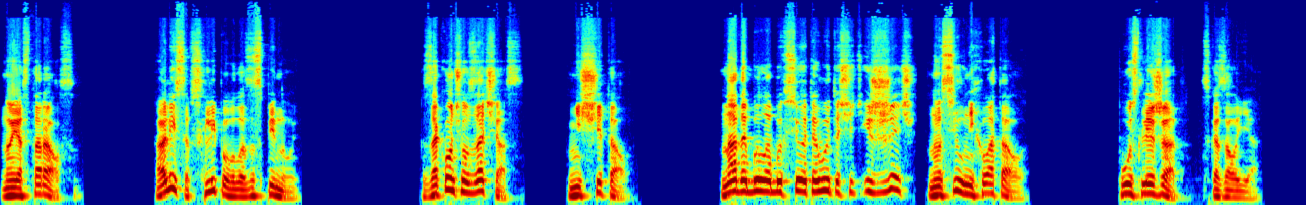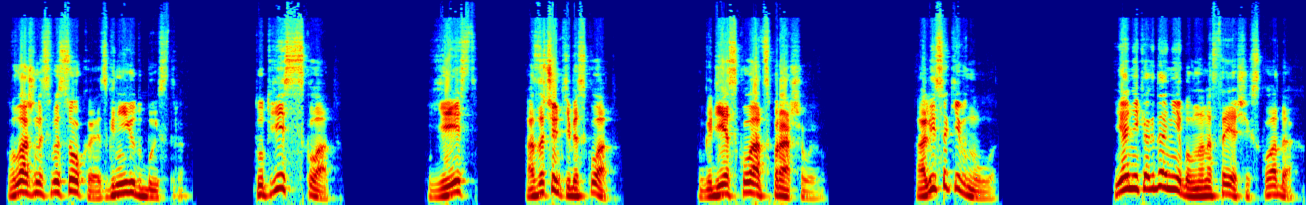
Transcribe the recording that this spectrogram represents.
но я старался. Алиса всхлипывала за спиной. Закончил за час. Не считал. Надо было бы все это вытащить и сжечь, но сил не хватало. «Пусть лежат», — сказал я. «Влажность высокая, сгниют быстро. Тут есть склад?» «Есть. А зачем тебе склад?» «Где склад?» – спрашиваю. Алиса кивнула. Я никогда не был на настоящих складах.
